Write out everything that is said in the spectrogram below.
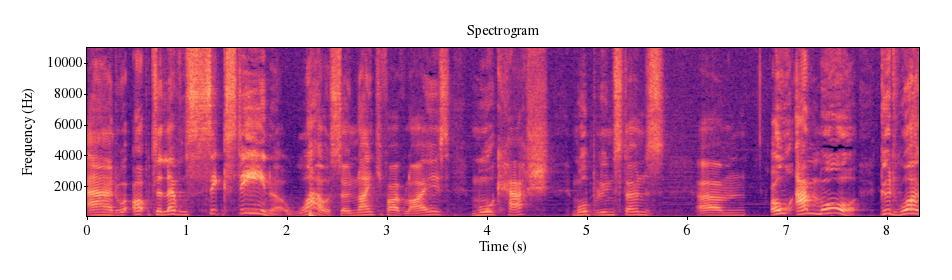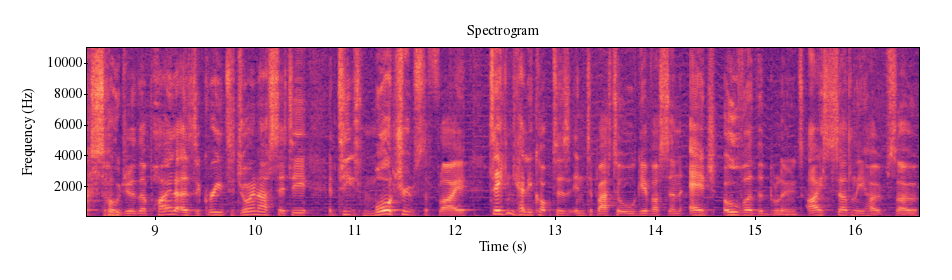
and we're up to level 16. Wow, so 95 lives, more cash, more bloonstones. Um, Oh, and more! Good work, soldier. The pilot has agreed to join our city and teach more troops to fly. Taking helicopters into battle will give us an edge over the balloons. I certainly hope so.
